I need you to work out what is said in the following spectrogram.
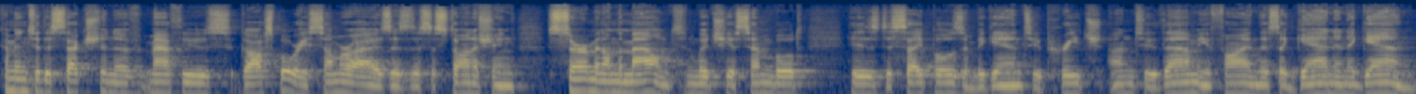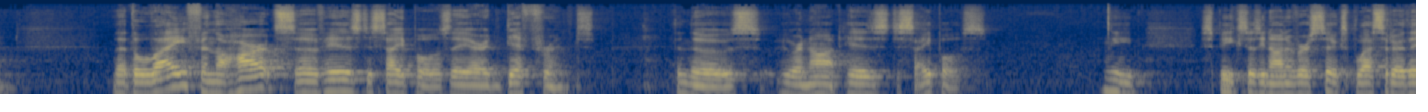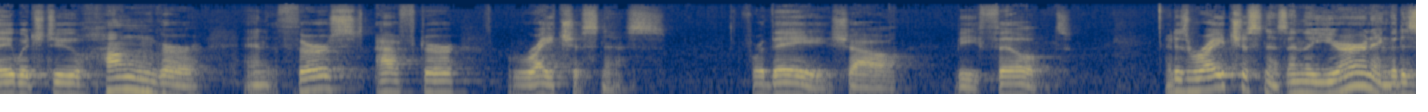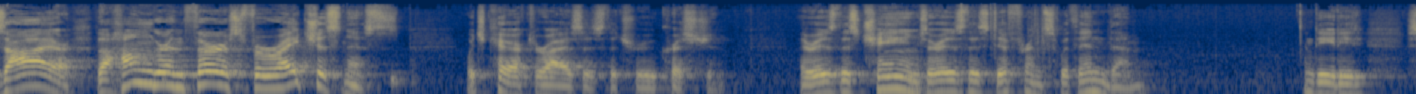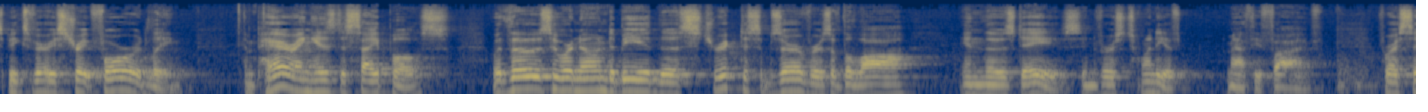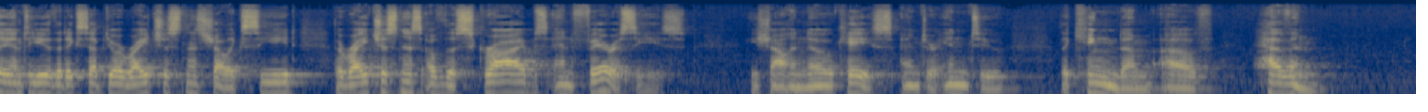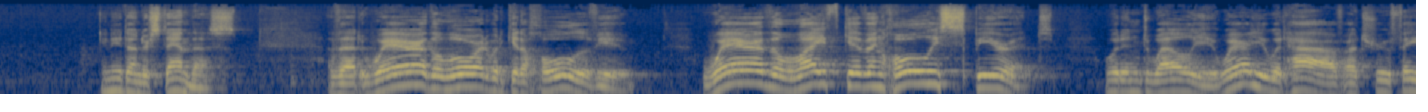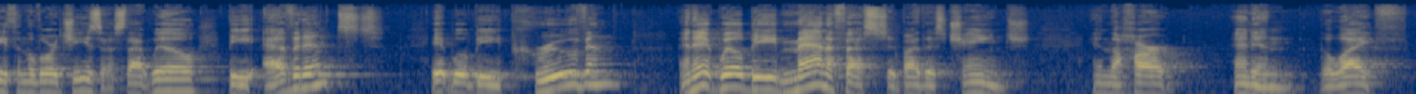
come into this section of Matthew's gospel where he summarizes this astonishing Sermon on the Mount in which he assembled his disciples and began to preach unto them, you find this again and again that the life and the hearts of his disciples they are different than those who are not his disciples. He speaks does he not in verse 6 blessed are they which do hunger and thirst after righteousness for they shall be filled it is righteousness and the yearning, the desire, the hunger and thirst for righteousness which characterizes the true Christian. There is this change, there is this difference within them. Indeed, he speaks very straightforwardly, comparing his disciples with those who were known to be the strictest observers of the law in those days. In verse 20 of Matthew 5. For I say unto you that except your righteousness shall exceed the righteousness of the scribes and Pharisees, ye shall in no case enter into the kingdom of heaven. You need to understand this that where the Lord would get a hold of you, where the life giving Holy Spirit would indwell you, where you would have a true faith in the Lord Jesus that will be evidenced, it will be proven, and it will be manifested by this change in the heart and in the life.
